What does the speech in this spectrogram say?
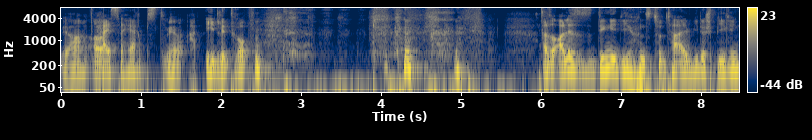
Ja. aber- Heißer Herbst. ja. Edle Tropfen. Also alles Dinge, die uns total widerspiegeln.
